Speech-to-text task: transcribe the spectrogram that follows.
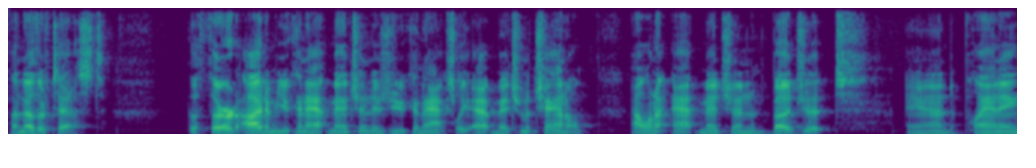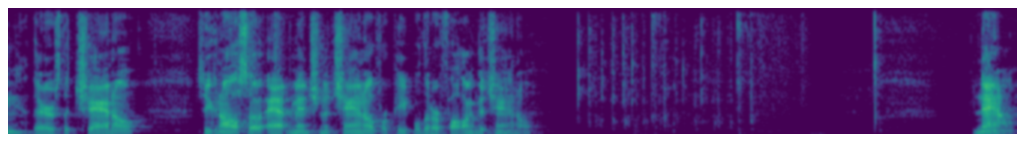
Another test. The third item you can at mention is you can actually at mention a channel. I want to at mention budget and planning. There's the channel. So you can also at mention a channel for people that are following the channel. Now,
